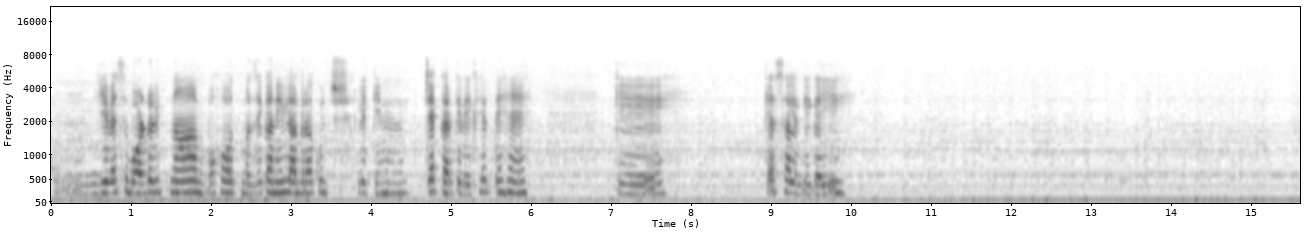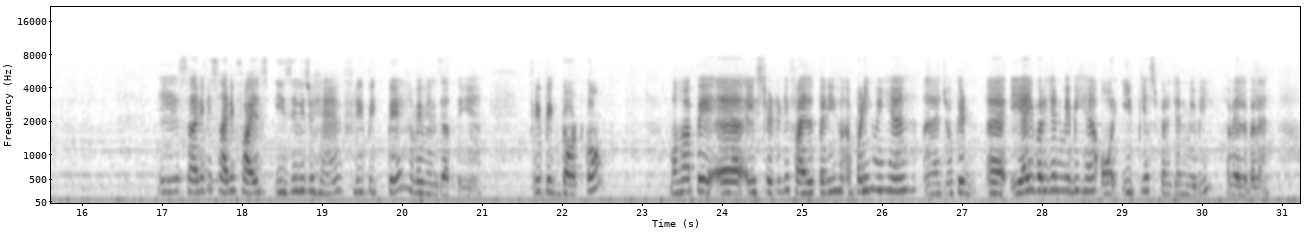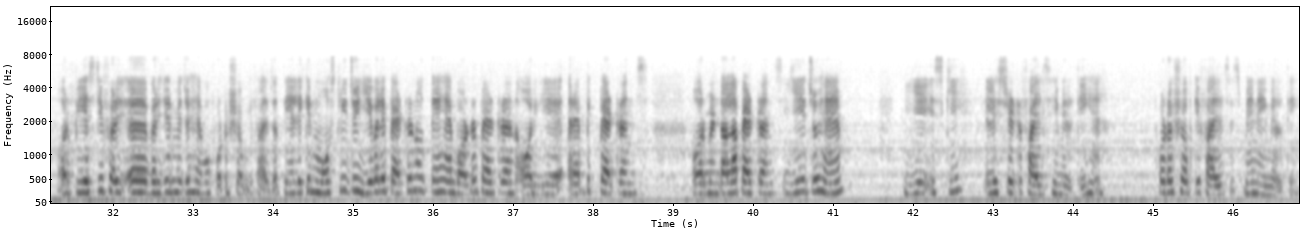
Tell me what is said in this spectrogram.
hmm, ये वैसे बॉर्डर इतना बहुत मज़े का नहीं लग रहा कुछ, लेकिन चेक करके देख लेते हैं कि कैसा लगेगा ये। ये सारी की सारी फाइल्स इजीली जो हैं फ्री पिक पे हमें मिल जाती हैं। फ्री पिक डॉट कॉम वहाँ पे एलिस्ट्रेटर की फ़ाइल पड़ी पड़ी हुई हैं जो कि एआई वर्जन में भी हैं और ईपीएस वर्जन में भी अवेलेबल हैं। और पीएसटी वर्जन में जो है वो फोटोशॉप की फाइल्स होती हैं। लेकिन मोस्टली जो ये वाले पैटर्न होते हैं बॉर्डर पैटर्न और ये अरेबिक पैटर्न्स और मंडाला पैटर्न्स ये जो हैं, ये इसकी एलिस्ट्रेटर फाइल्स ही मिलती हैं। फोटोशॉप की फाइल्स इसमें नहीं मिलती।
